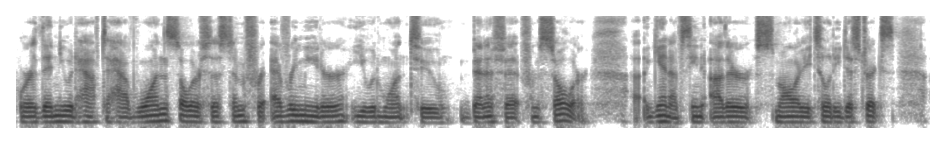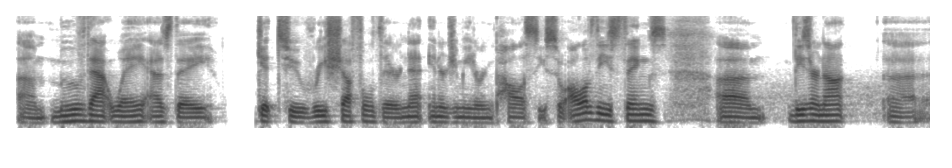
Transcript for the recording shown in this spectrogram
where then you would have to have one solar system for every meter you would want to benefit from solar. Uh, again, I've seen other smaller utility districts um, move that way as they get to reshuffle their net energy metering policy. So all of these things, um, these are not uh,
